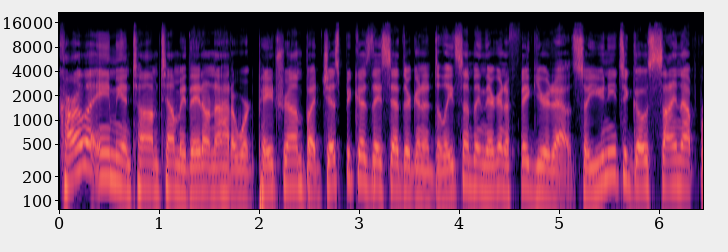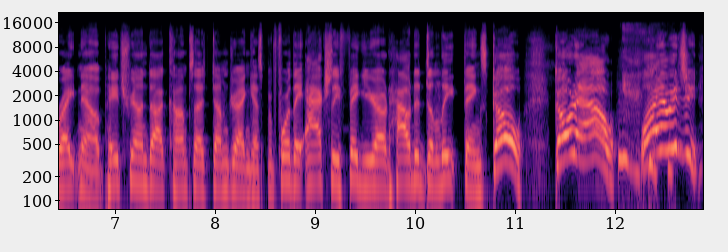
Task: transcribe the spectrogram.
Carla, Amy, and Tom tell me they don't know how to work Patreon, but just because they said they're going to delete something, they're going to figure it out. So you need to go sign up right now, patreon.com slash dumbdragoncast, before they actually figure out how to delete things. Go! Go now! Why haven't you?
